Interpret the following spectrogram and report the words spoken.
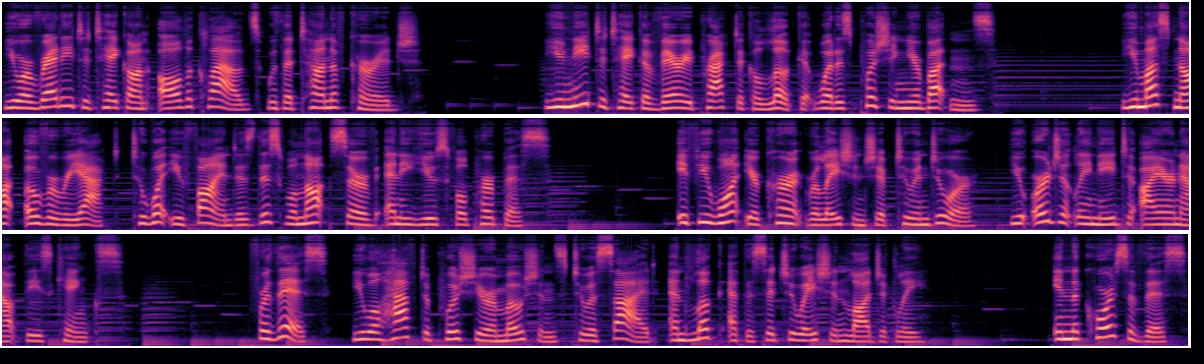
you are ready to take on all the clouds with a ton of courage. You need to take a very practical look at what is pushing your buttons. You must not overreact to what you find as this will not serve any useful purpose. If you want your current relationship to endure, you urgently need to iron out these kinks. For this, you will have to push your emotions to a side and look at the situation logically. In the course of this,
